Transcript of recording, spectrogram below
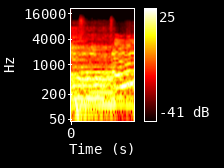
just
